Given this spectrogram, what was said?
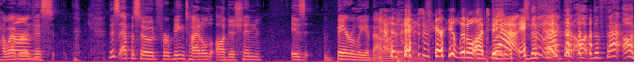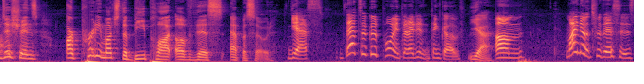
However, Um, this this episode for being titled audition is barely about auditions. There's very little audition. Yeah, the fact that au- the fact auditions are pretty much the B plot of this episode. Yes. That's a good point that I didn't think of. Yeah. Um, my notes for this is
